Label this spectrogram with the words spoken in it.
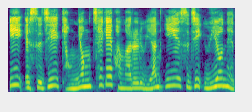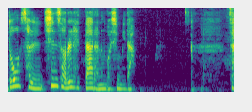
ESG 경영 체계 강화를 위한 ESG 위원회도 신설을 했다라는 것입니다. 자,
